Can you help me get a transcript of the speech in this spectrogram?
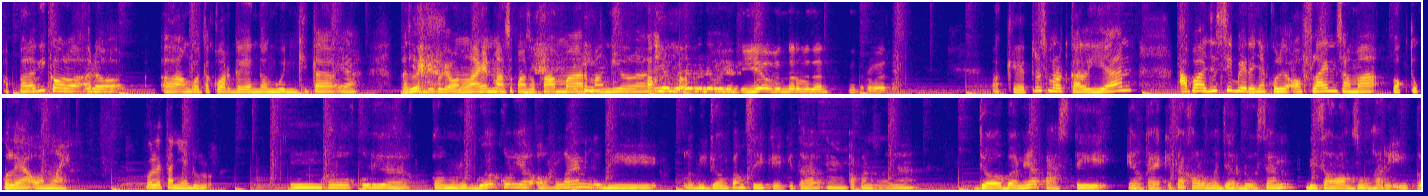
Apalagi kalau ada eh, anggota keluarga yang gangguin kita ya. Pas lagi kuliah online, masuk-masuk kamar, manggil lah. Iya bener-bener. bener. iya bener bener bener banget Oke, terus menurut kalian apa aja sih bedanya kuliah offline sama waktu kuliah online? Boleh tanya dulu. Hmm, kalau kuliah kalau menurut gue kuliah offline lebih lebih gampang sih kayak kita Hmm. apa namanya jawabannya pasti yang kayak kita kalau ngejar dosen bisa langsung hari itu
